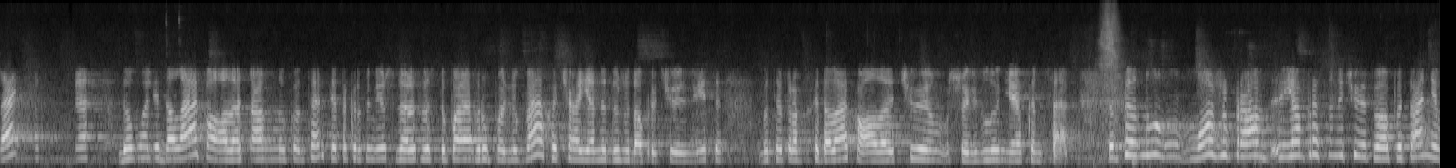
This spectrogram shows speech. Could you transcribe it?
День. Це доволі далеко, але там ну концерт, я так розумію, що зараз виступає група Любе, хоча я не дуже добре чую звідти, бо це трохи далеко, але чуємо, що відлунює концерт. Тобто, ну можу правда, я просто не чую твого питання.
